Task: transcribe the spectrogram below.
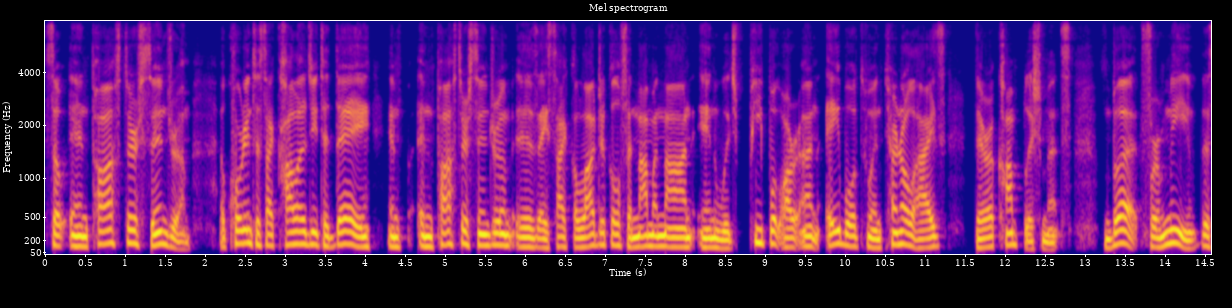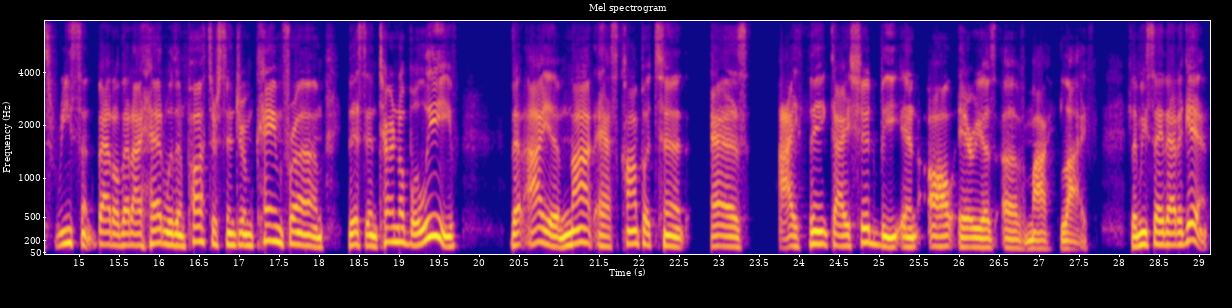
So, imposter syndrome. According to Psychology Today, imposter syndrome is a psychological phenomenon in which people are unable to internalize their accomplishments. But for me, this recent battle that I had with imposter syndrome came from this internal belief that I am not as competent as I think I should be in all areas of my life. Let me say that again.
